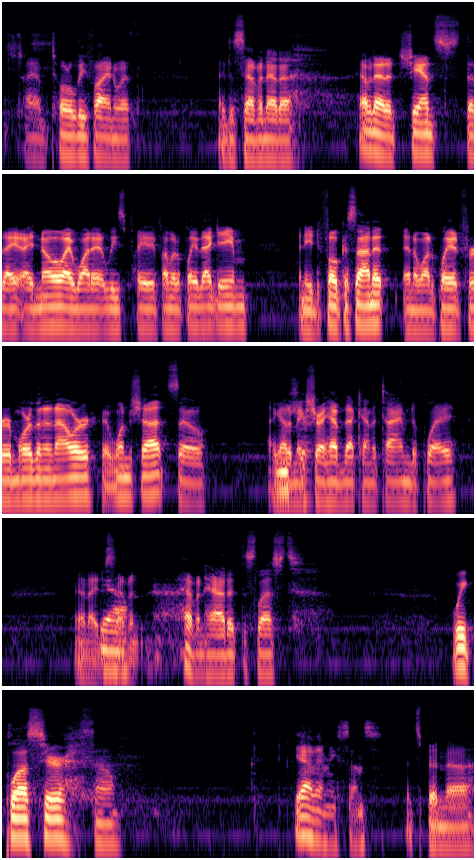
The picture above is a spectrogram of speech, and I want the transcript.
which I am totally fine with. I just haven't had a haven't had a chance that I, I know I want to at least play. If I'm going to play that game, I need to focus on it, and I want to play it for more than an hour at one shot. So I got to make sure I have that kind of time to play, and I just Yeah. haven't haven't had it this last week plus here. So Yeah, that makes sense. it's been uh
